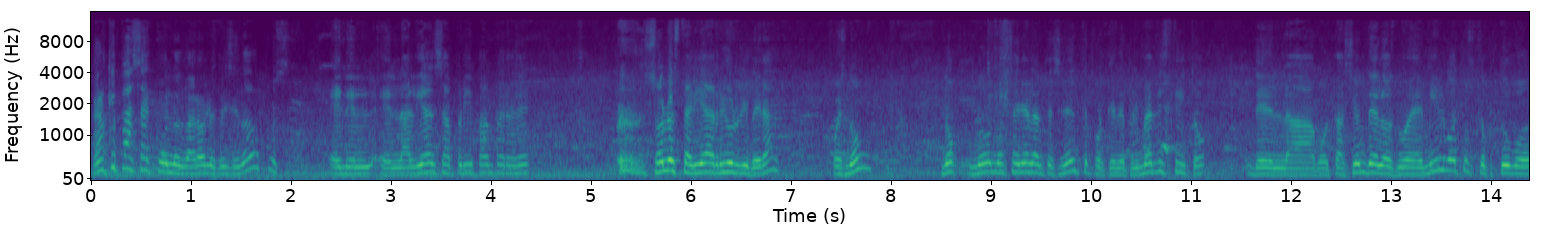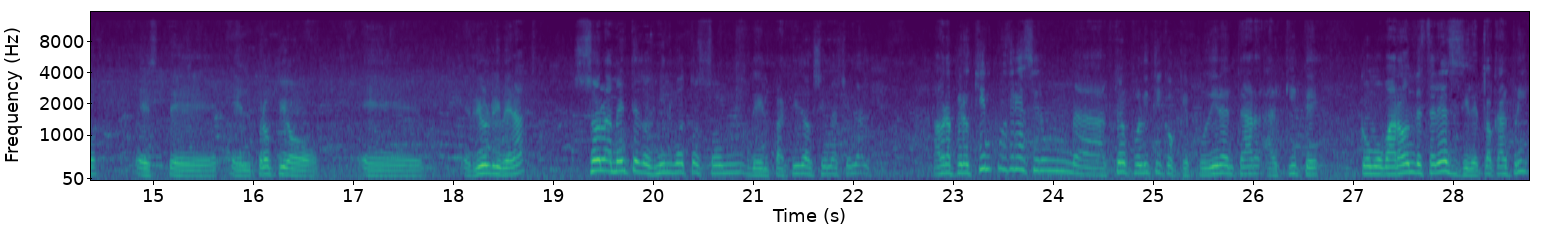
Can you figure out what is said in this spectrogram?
Pero ¿qué pasa con los varones? Me dicen, no, pues en, el, en la alianza PRI-PAN-PRD solo estaría Río Rivera. Pues no, no, no, no sería el antecedente, porque en el primer distrito de la votación de los 9.000 votos que obtuvo este, el propio eh, Río Rivera, solamente 2.000 votos son del Partido Acción Nacional. Ahora, pero ¿quién podría ser un actor político que pudiera entrar al quite como varón de esta si le toca al PRI?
